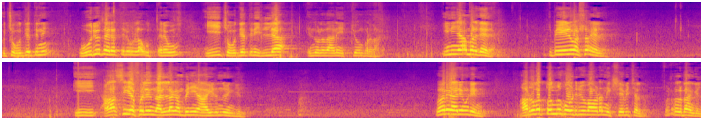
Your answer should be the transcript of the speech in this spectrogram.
ചോദ്യത്തിന് ഒരു തരത്തിലുള്ള ഉത്തരവും ഈ ചോദ്യത്തിന് ഇല്ല എന്നുള്ളതാണ് ഏറ്റവും പ്രധാനം. ഇനി ഞാൻ പറഞ്ഞുതരാം. ഇപ്പൊ ഏഴ് വർഷമായല്ലോ. ഈ ആർ സി എഫിൽ നല്ല കമ്പനി ആയിരുന്നുവെങ്കിൽ വേറെ കാര്യം കൂടിയുണ്ട് അറുപത്തൊന്ന് കോടി രൂപ അവിടെ നിക്ഷേപിച്ചല്ലോ ഫെഡറൽ ബാങ്കിൽ.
